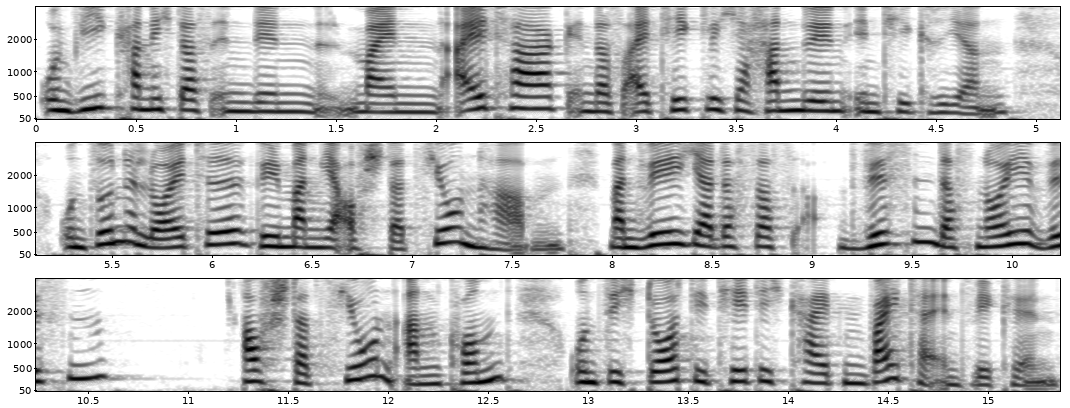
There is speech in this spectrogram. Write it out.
Und wie kann ich das in den, meinen Alltag, in das alltägliche Handeln integrieren? Und so eine Leute will man ja auf Station haben. Man will ja, dass das Wissen, das neue Wissen auf Station ankommt und sich dort die Tätigkeiten weiterentwickeln.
